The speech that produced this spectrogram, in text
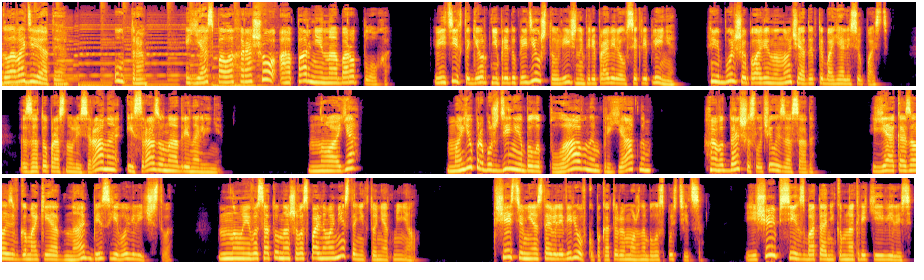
Глава девятая. Утро. Я спала хорошо, а парни, наоборот, плохо. Ведь их-то Георг не предупредил, что лично перепроверил все крепления, и большую половину ночи адепты боялись упасть. Зато проснулись рано и сразу на адреналине. Ну а я? Мое пробуждение было плавным, приятным, а вот дальше случилась засада. Я оказалась в гамаке одна, без его величества. Ну и высоту нашего спального места никто не отменял. К счастью, мне оставили веревку, по которой можно было спуститься. Еще и псих с ботаником на крике явились.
